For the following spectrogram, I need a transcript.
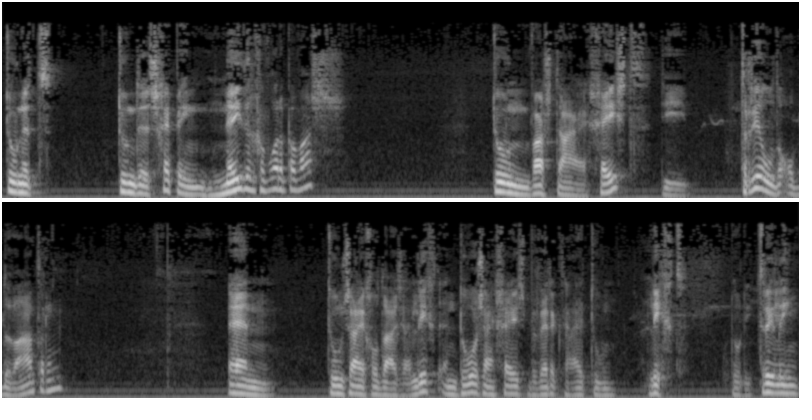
Toen, het, toen de schepping nedergeworpen was, toen was daar geest die trilde op de wateren. En toen zei God daar zijn licht en door zijn geest bewerkte hij toen licht. Door die trilling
